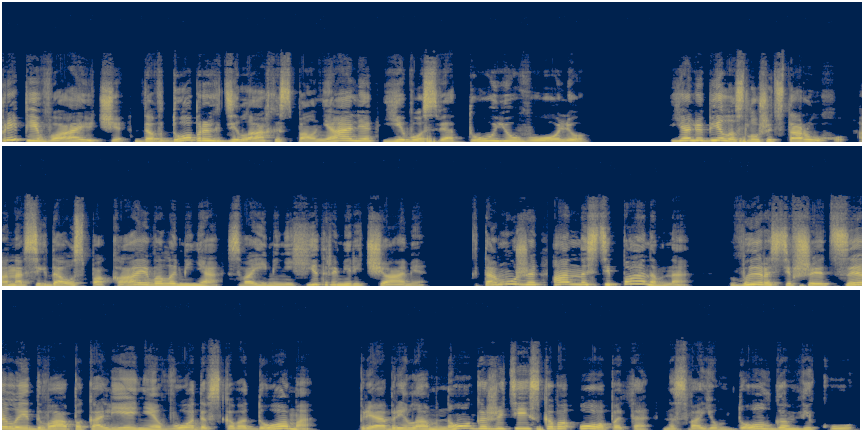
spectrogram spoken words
припеваючи, да в добрых делах исполняли его святую волю. Я любила слушать старуху. Она всегда успокаивала меня своими нехитрыми речами. К тому же Анна Степановна, вырастившая целые два поколения Водовского дома, приобрела много житейского опыта на своем долгом веку.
